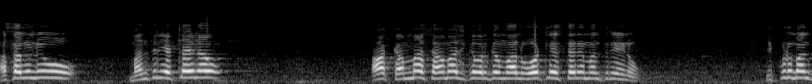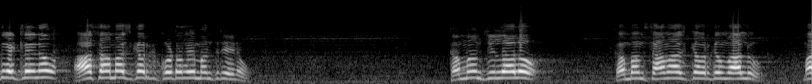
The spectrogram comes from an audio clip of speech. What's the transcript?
అసలు నువ్వు మంత్రి ఎట్లయినావు? ఆ కమ్మ సామాజిక వర్గం వాళ్ళు ఓట్లేస్తేనే మంత్రి అయినావు. ఇప్పుడు మంత్రి ఎట్లయినావు? ఆ సామాజిక వర్గ కోటలే మంత్రి అయినావు. ఖమ్మం జిల్లాలో ఖమ్మం సామాజిక వర్గం వాళ్ళు మా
